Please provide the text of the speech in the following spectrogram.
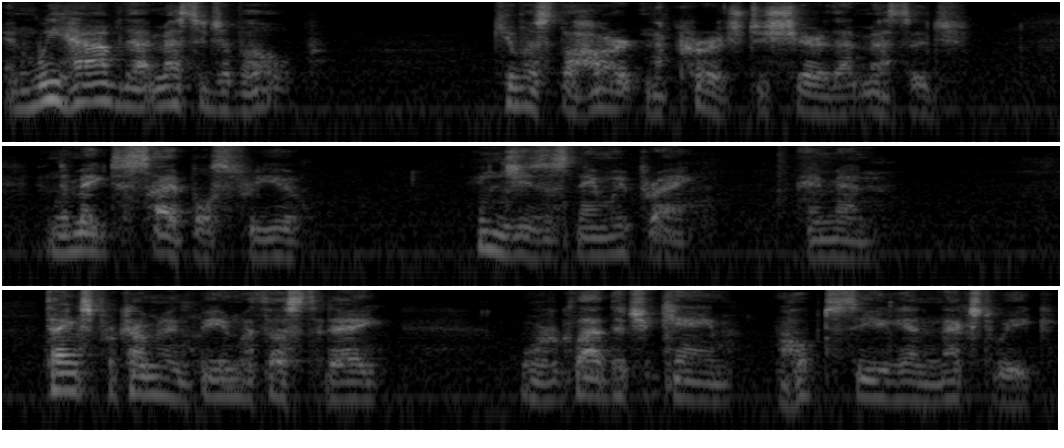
And we have that message of hope. Give us the heart and the courage to share that message and to make disciples for you. In Jesus' name we pray. Amen. Thanks for coming and being with us today. We're glad that you came. I hope to see you again next week.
